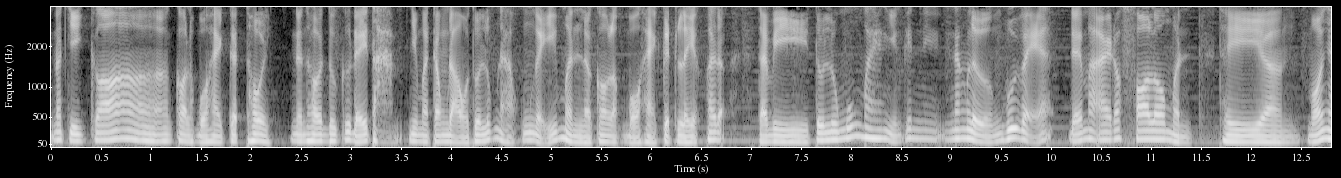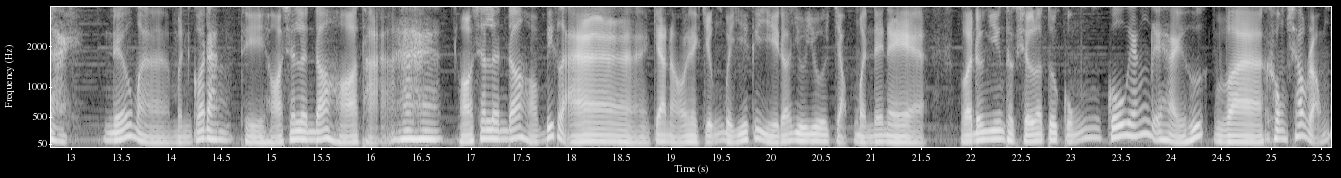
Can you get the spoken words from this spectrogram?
nó chỉ có ờ, câu lạc bộ hài kịch thôi nên thôi tôi cứ để tạm. Nhưng mà trong đầu tôi lúc nào cũng nghĩ mình là câu lạc bộ hài kịch liệt hết á. Tại vì tôi luôn muốn mang những cái năng lượng vui vẻ để mà ai đó follow mình. Thì uh, mỗi ngày nếu mà mình có đăng thì họ sẽ lên đó họ thả ha ha. Họ sẽ lên đó họ biết là à cha nội này chuẩn bị với cái gì đó vui vui chọc mình đây nè. Và đương nhiên thực sự là tôi cũng cố gắng để hài hước và không sáo rỗng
